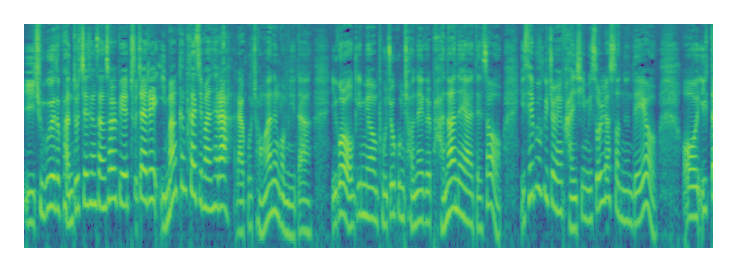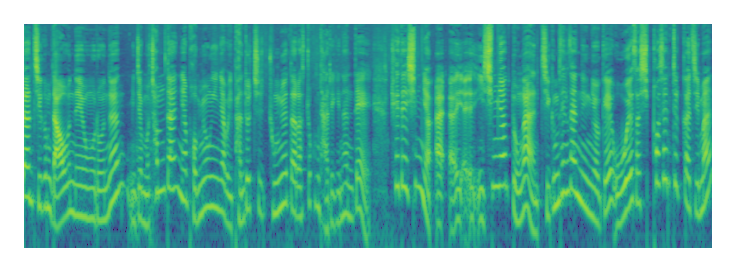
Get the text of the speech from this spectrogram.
이 중국에서 반도체 생산 설비에 투자를 이만큼까지만 해라라고 정하는 겁니다. 이걸 어기면 보조금 전액을 반환해야 돼서 이 세부 규정에 관심이 쏠렸었는데요. 어 일단 지금 나온 내용으로는 이제 뭐 첨단이냐 범용이냐 뭐이 반도체 종류에 따라서 조금 다르긴 한데 최대 10년 아, 아, 이 10년 동안 지금 생산 능력의 5에서 10%까지만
